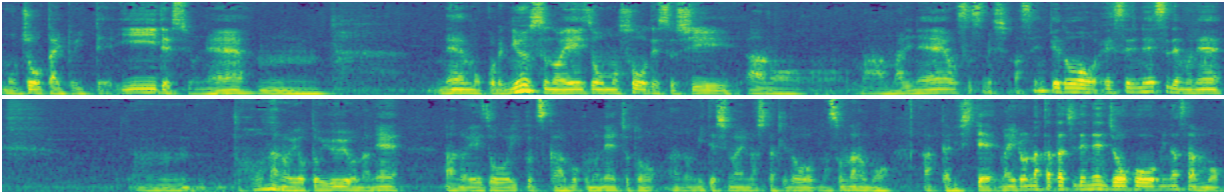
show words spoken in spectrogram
も状態と言っていいですよね。うん。ねもうこれニュースの映像もそうですしあのまああんまりねおすすめしませんけど SNS でもねなのよというようなねあの映像をいくつか僕もねちょっとあの見てしまいましたけど、まあ、そんなのもあったりして、まあ、いろんな形でね情報を皆さんも、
